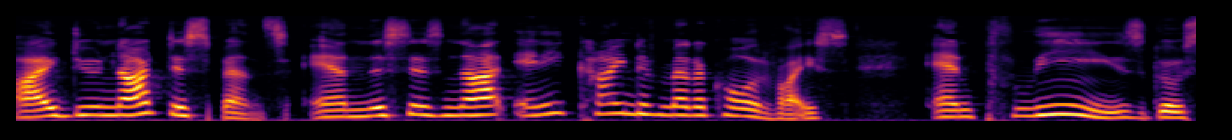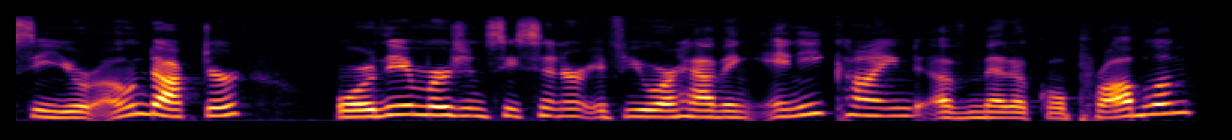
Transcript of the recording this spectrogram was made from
I do not dispense, and this is not any kind of medical advice. And please go see your own doctor or the emergency center if you are having any kind of medical problem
